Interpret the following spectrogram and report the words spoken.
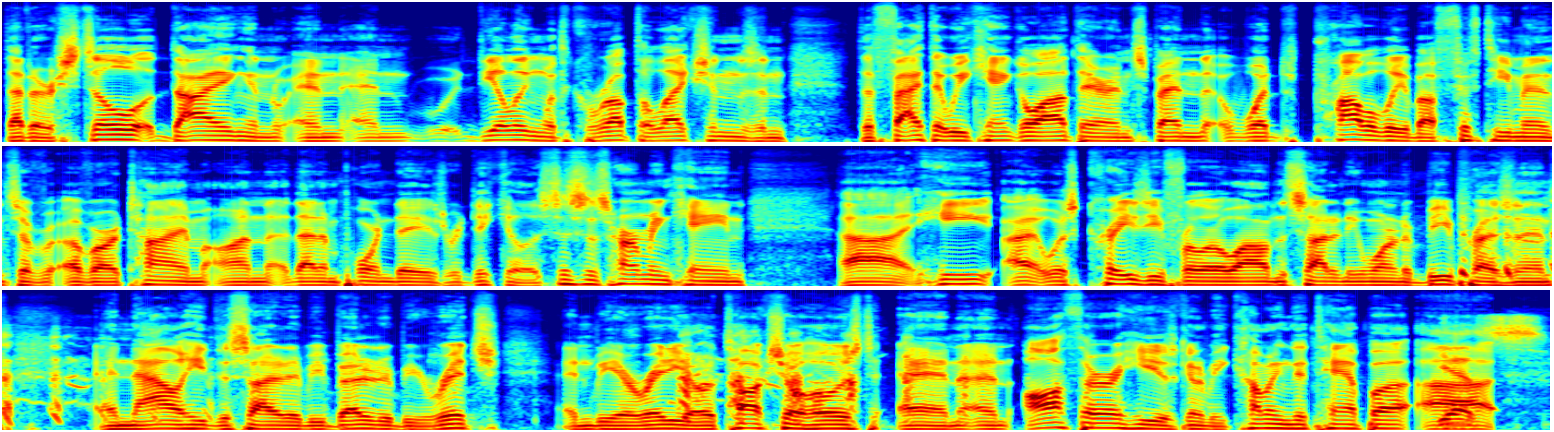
that are still dying and and and dealing with corrupt elections and the fact that we can't go out there and spend what probably about 15 minutes of, of our time on that important day is ridiculous. This is Herman Cain. Uh, he uh, was crazy for a little while and decided he wanted to be president, and now he decided it'd be better to be rich and be a radio talk show host and an author. He is going to be coming to Tampa. Uh, Yes.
